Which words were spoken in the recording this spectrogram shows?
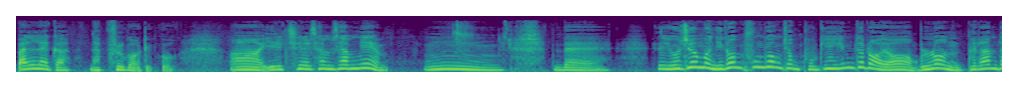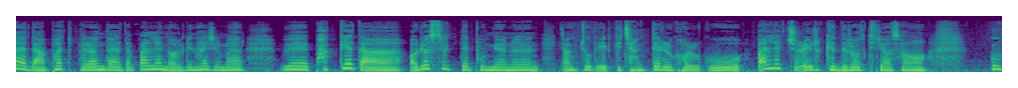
빨래가 나풀거리고. 아, 1733님, 음, 네. 요즘은 이런 풍경 좀 보기 힘들어요. 물론 베란다에다 아파트 베란다에다 빨래 널긴 하지만 왜 밖에다 어렸을 때 보면은 양쪽에 이렇게 장대를 걸고 빨래줄 이렇게 늘어뜨려서 그,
